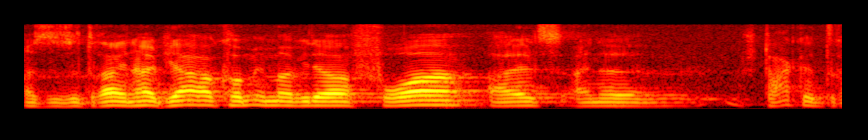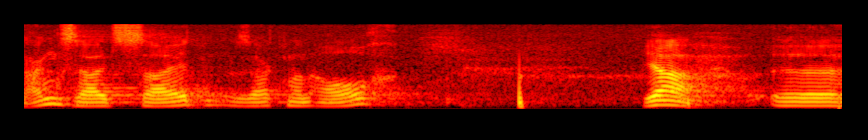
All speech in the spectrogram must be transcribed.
Also diese dreieinhalb Jahre kommen immer wieder vor als eine starke Drangsalzzeit, sagt man auch. Ja, äh,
